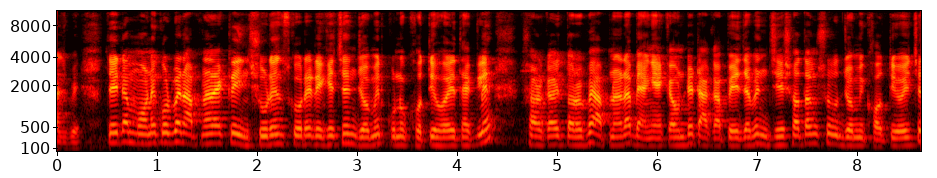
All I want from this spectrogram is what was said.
আসবে। তো এটা মনে করবেন, আপনারা একটা ইন্স্যুরেন্স করে রেখেছেন জমির কোনো ক্ষতি হয়ে থাকলে সরকারের তরফে আপনারা ব্যাঙ্ক অ্যাকাউন্টে টাকা পেয়ে যাবেন। যে শতাংশ জমি ক্ষতি হয়েছে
